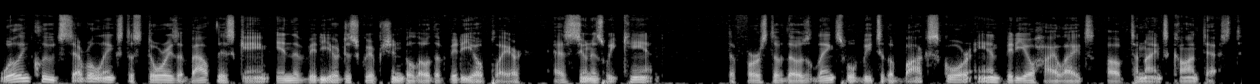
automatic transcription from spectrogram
We'll include several links to stories about this game in the video description below the video player as soon as we can. The first of those links will be to the box score and video highlights of tonight's contest.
